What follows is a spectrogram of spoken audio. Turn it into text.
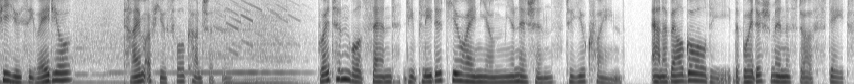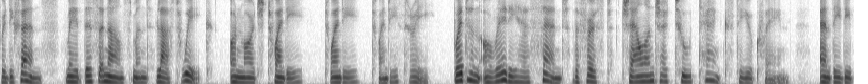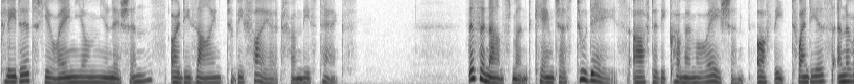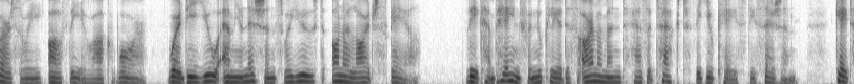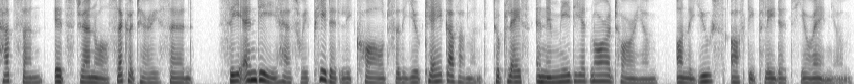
TUC Radio, Time of Useful Consciousness. Britain will send depleted uranium munitions to Ukraine. Annabel Goldie, the British Minister of State for Defense, made this announcement last week on March 20, 2023. Britain already has sent the first Challenger 2 tanks to Ukraine, and the depleted uranium munitions are designed to be fired from these tanks. This announcement came just two days after the commemoration of the 20th anniversary of the Iraq War, where DU ammunitions were used on a large scale. The campaign for nuclear disarmament has attacked the UK's decision. Kate Hudson, its General Secretary, said CND has repeatedly called for the UK government to place an immediate moratorium on the use of depleted uranium.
